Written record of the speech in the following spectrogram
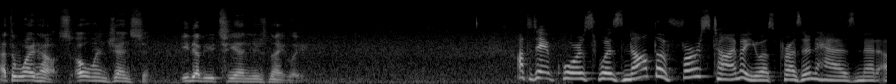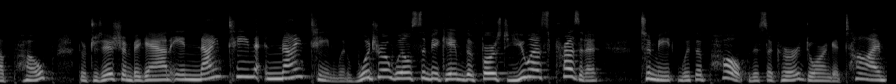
At the White House, Owen Jensen, EWTN News Nightly. Well, today, of course, was not the first time a U.S. president has met a pope. The tradition began in 1919 when Woodrow Wilson became the first U.S. president to meet with a pope. This occurred during a time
